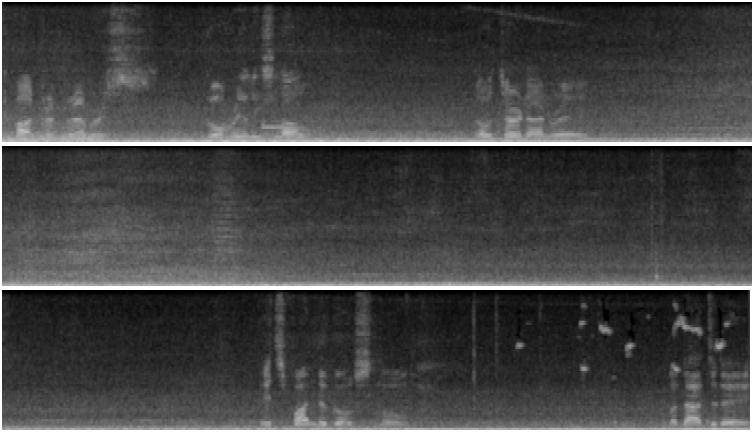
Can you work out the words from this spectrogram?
Come on, truck drivers. Go really slow. No turn on red. It's fun to go slow. But not today.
